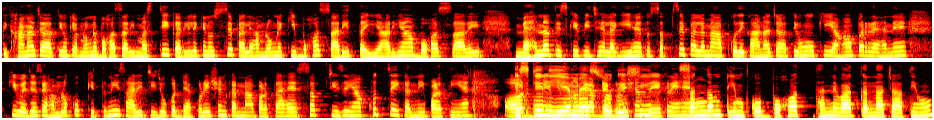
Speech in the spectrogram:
दिखाना चाहती हूँ कि हम लोग ने बहुत सारी मस्ती करी लेकिन उससे पहले हम लोग ने की बहुत सारी तैयारियाँ बहुत सारी मेहनत इसके पीछे लगी है। तो सबसे पहले मैं आपको दिखाना चाहती हूँ कि यहाँ पर रहने की वजह से हम लोग को कितनी सारी चीज़ों को डेकोरेशन करना पड़ता है सब चीज़ें यहाँ खुद से ही करनी पड़ती हैं। और इसके लिए मैं स्वदेशी देख रहे हैं। संगम टीम को बहुत धन्यवाद करना चाहती हूँ।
